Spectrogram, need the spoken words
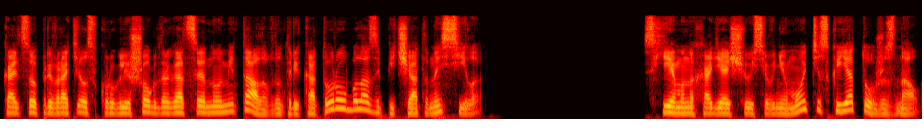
Кольцо превратилось в кругляшок драгоценного металла, внутри которого была запечатана сила. Схему находящуюся в нем оттиска я тоже знал.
